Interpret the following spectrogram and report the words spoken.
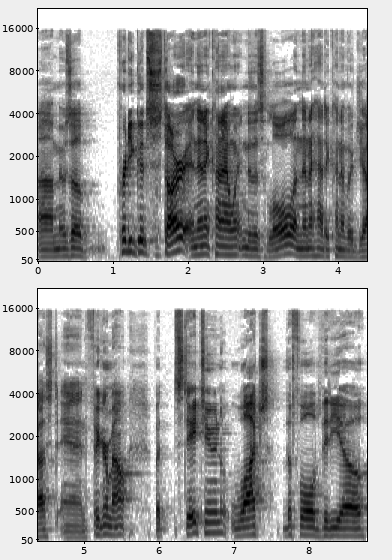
Um, it was a pretty good start, and then it kind of went into this lull, and then I had to kind of adjust and figure them out. But stay tuned, watch the full video,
